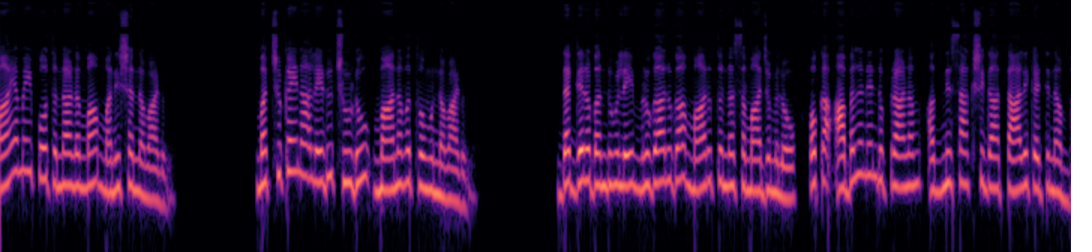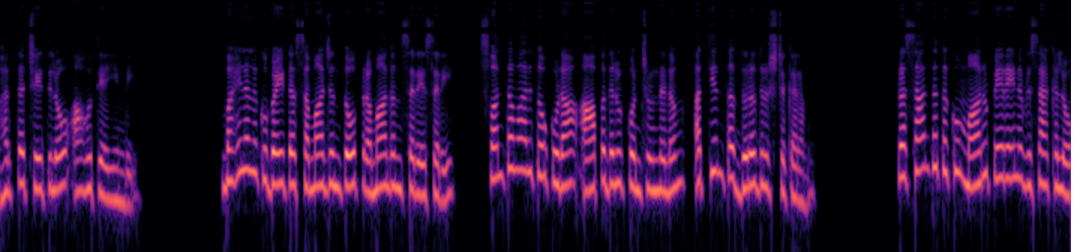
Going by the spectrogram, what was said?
మాయమైపోతున్నాడమ్మా మనిషన్నవాడు. మచ్చుకైనా లేడు చూడు మానవత్వం ఉన్నవాడు దగ్గర బంధువులే మృగాలుగా మారుతున్న సమాజములో ఒక అబలనెండు ప్రాణం అగ్నిసాక్షిగా తాలికట్టిన భర్త చేతిలో ఆహుతి అయింది. మహిళలకు బయట సమాజంతో ప్రమాదం సరేసరి స్వంతవారితో కూడా ఆపదలు కొంచుండడం అత్యంత దురదృష్టకరం. ప్రశాంతతకు మారుపేరైన విశాఖలో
